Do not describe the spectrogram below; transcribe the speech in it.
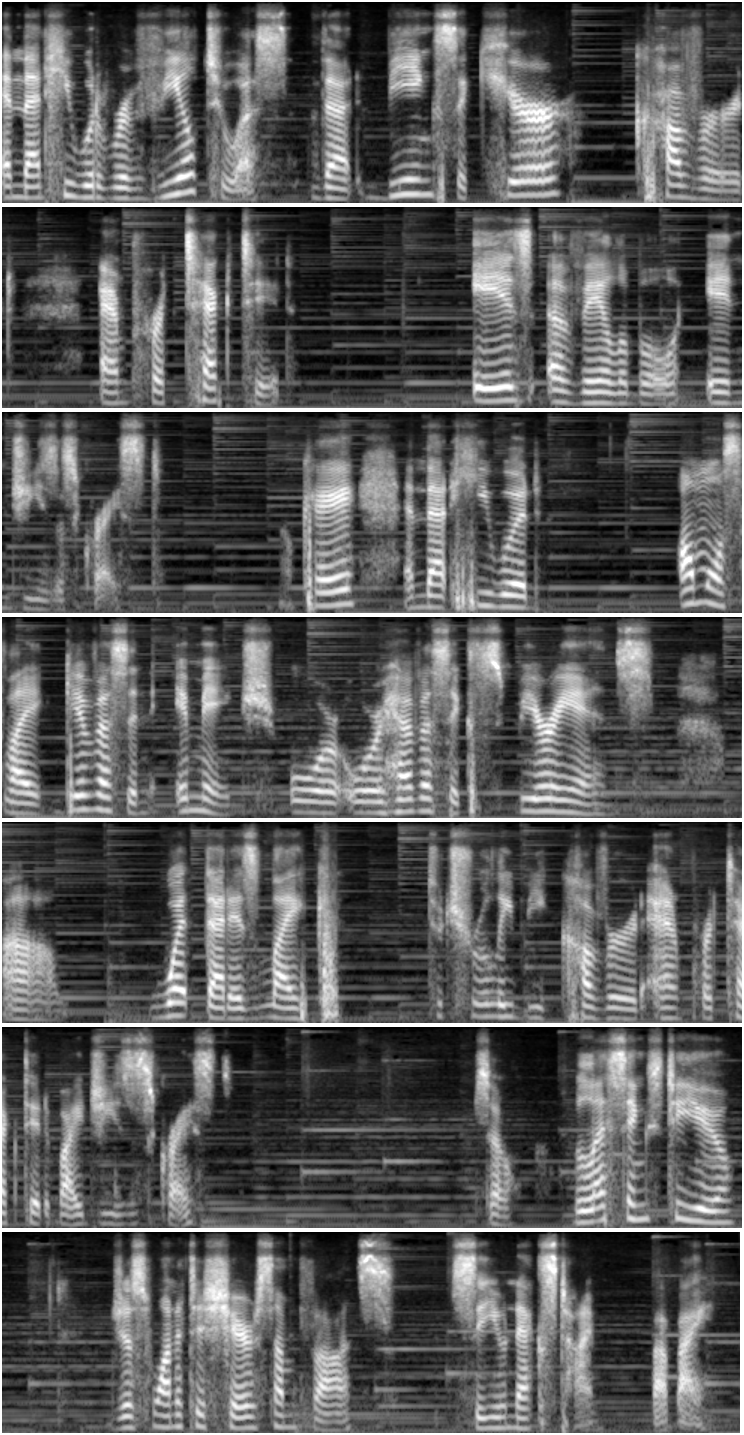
and that He would reveal to us that being secure, covered, and protected is available in Jesus Christ. Okay? And that He would almost like give us an image or, or have us experience um, what that is like to truly be covered and protected by Jesus Christ. So, blessings to you. Just wanted to share some thoughts. See you next time. Bye bye.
